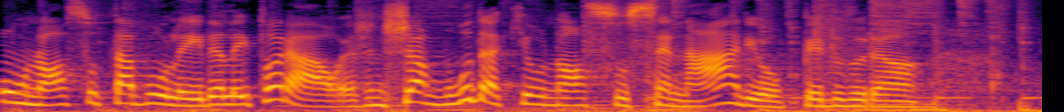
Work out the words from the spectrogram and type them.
o nosso tabuleiro eleitoral. A gente já muda aqui o nosso cenário, Pedro Duran,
